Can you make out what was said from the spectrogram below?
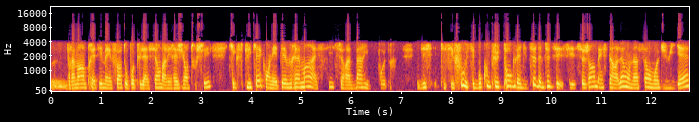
vraiment prêter main forte aux populations dans les régions touchées, qui expliquait qu'on était vraiment assis sur un baril de poudre. Puis c'est fou, c'est beaucoup plus tôt que d'habitude. D'habitude, c'est ce genre d'incident-là, on a ça au mois de juillet.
